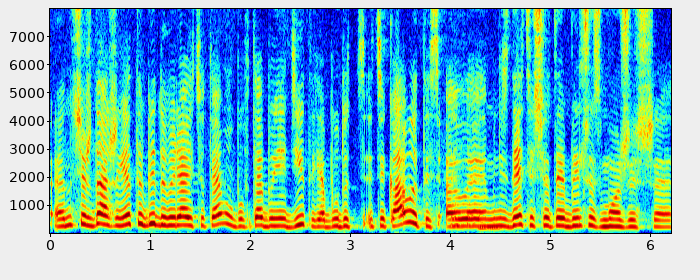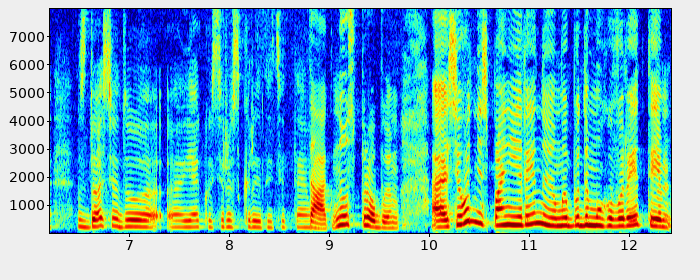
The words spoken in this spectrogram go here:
Е, Ну що ж, Даша, я тобі довіряю цю тему, бо в тебе є діти, я буду цікавитись, але мені здається, що ти більше зможеш е, з досвіду е, якось розкрити цю тему. Так, ну спробуємо. Сьогодні з пані Іриною ми будемо говорити,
